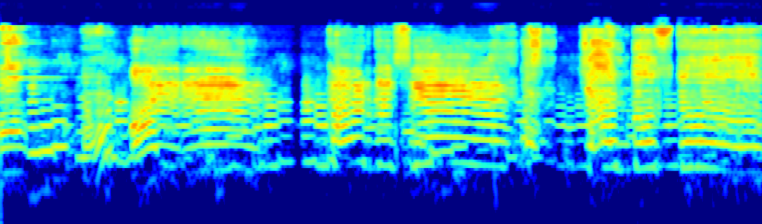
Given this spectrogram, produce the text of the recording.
Hayır. Kardeşim. Can dostum.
